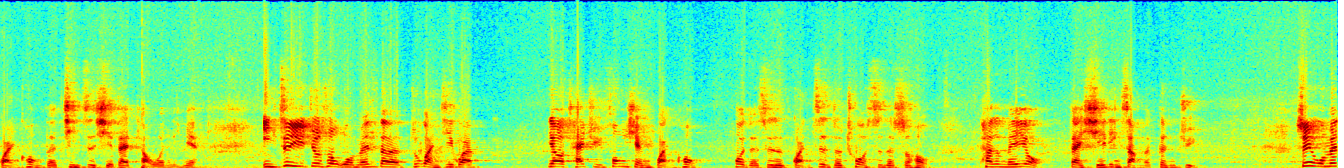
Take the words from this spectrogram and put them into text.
管控的机制写在条文里面，以至于就是说我们的主管机关要采取风险管控或者是管制的措施的时候，它都没有。在协定上的根据，所以我们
